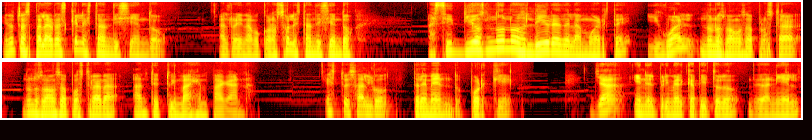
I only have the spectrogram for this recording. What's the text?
En otras palabras, ¿qué le están diciendo al rey Nabucodonosor? Le están diciendo, Así Dios no nos libre de la muerte, igual no nos vamos a postrar, no nos vamos a postrar ante tu imagen pagana. Esto es algo tremendo porque ya en el primer capítulo de Daniel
